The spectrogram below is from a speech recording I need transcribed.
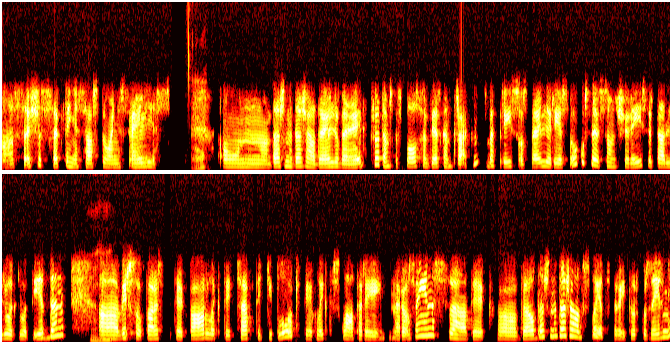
uh, 6, 7, 8 eļļas. Oh. Un dažni dažādi eļu veidi. Protams, tas plovs ir diezgan trekns, bet rīsos eļļa ir iesūkusies, un šī rīsa ir tāda ļoti, ļoti iedeni. Uh -huh. uh, virsū parasti tiek pārlikti cepti ķiploki, tiek liktas klāt arī rozīnes, uh, tiek uh, vēl dažni dažādas lietas, arī turku zirņi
